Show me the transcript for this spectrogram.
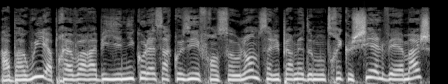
Ah bah oui, après avoir habillé Nicolas Sarkozy et François Hollande, ça lui permet de montrer que chez LVMH,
